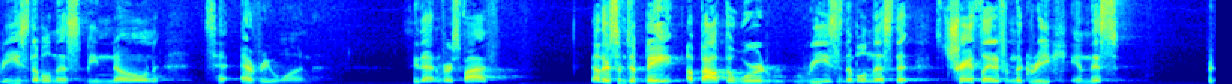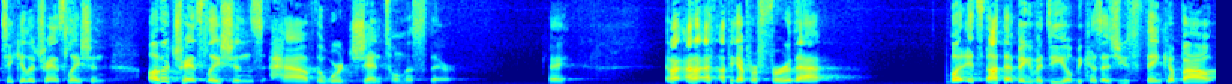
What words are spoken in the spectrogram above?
reasonableness be known to everyone. See that in verse 5? Now, there's some debate about the word reasonableness that's translated from the Greek in this particular translation. Other translations have the word gentleness there. Okay? And I, I, I think I prefer that, but it's not that big of a deal because as you think about,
